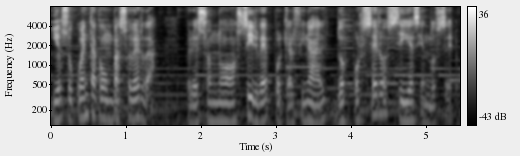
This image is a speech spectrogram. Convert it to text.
y eso cuenta como un vaso de verdad pero eso no sirve porque al final 2 por 0 sigue siendo 0.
